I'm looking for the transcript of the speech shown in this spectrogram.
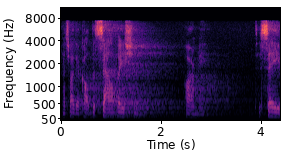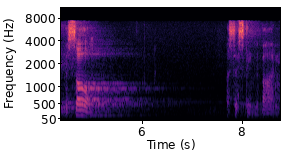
that's why they're called the Salvation Army, to save the soul, assisting the body.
